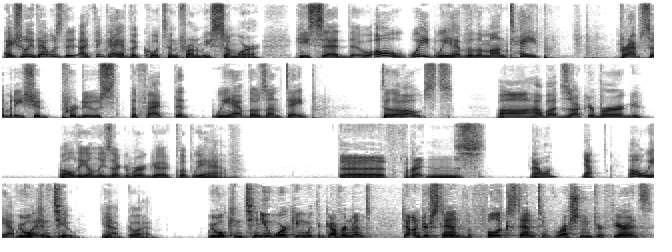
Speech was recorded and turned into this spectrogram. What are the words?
Actually, that was the. I think I have the quotes in front of me somewhere. He said, "Oh, wait, we have them on tape. Perhaps somebody should produce the fact that we have those on tape to the hosts." Uh, how about Zuckerberg? Well, the only Zuckerberg uh, clip we have. The threatens that one. Yeah. Oh, we have We will quite a conti- few. Yeah, go ahead. We will continue working with the government to understand the full extent of Russian interference,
